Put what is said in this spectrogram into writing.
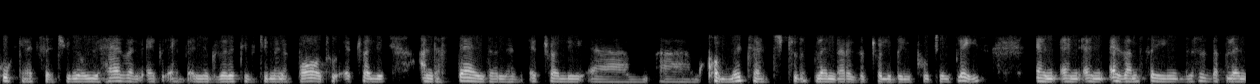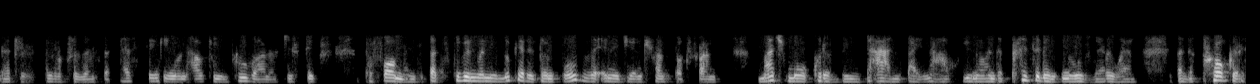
who gets it. You know, you have an, an executive team and a board who actually understands and has actually um, um, committed to the plan that has actually been put in place. And, and, and as I'm saying, this is the plan that represents the best thinking on how to improve our logistics performance. But Stephen, when you look at it on both the energy and transport fronts, much more could have been done by now, you know, and the president knows very well that the progress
